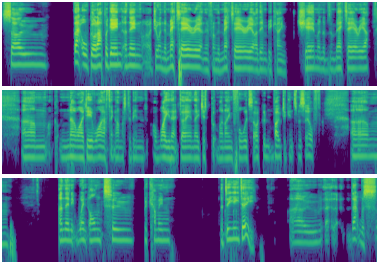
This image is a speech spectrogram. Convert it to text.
So that all got up again, and then I joined the Met area, and then from the Met area, I then became chairman of the Met area. Um, I've got no idea why. I think I must have been away that day, and they just put my name forward, so I couldn't vote against myself. Um, and then it went on to becoming a DED. Oh, that was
